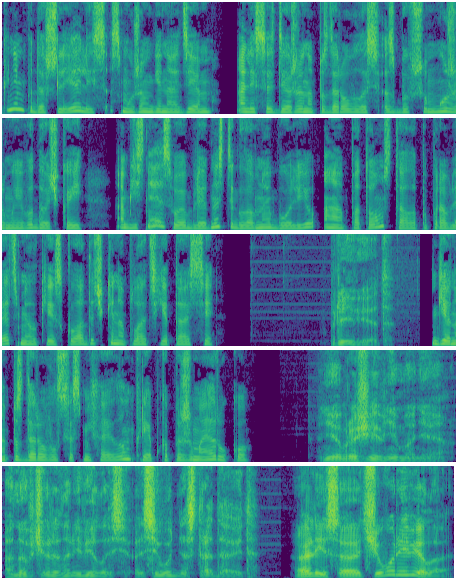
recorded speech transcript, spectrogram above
К ним подошли Алиса с мужем Геннадием. Алиса сдержанно поздоровалась с бывшим мужем и его дочкой, объясняя свою бледность головной болью, а потом стала поправлять мелкие складочки на платье Таси. «Привет», Гена поздоровался с Михаилом, крепко пожимая руку. «Не обращай внимания. Она вчера наревелась, а сегодня страдает». «Алиса, а чего ревела?»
